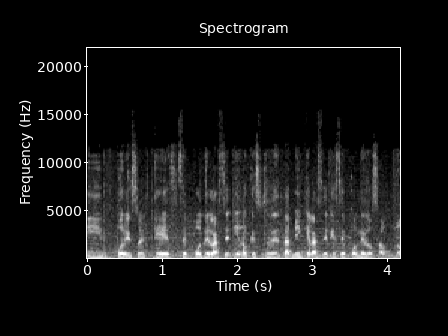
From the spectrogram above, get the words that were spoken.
y por eso es que se pone la serie. Lo que sucede también que la serie se pone 2 a 1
